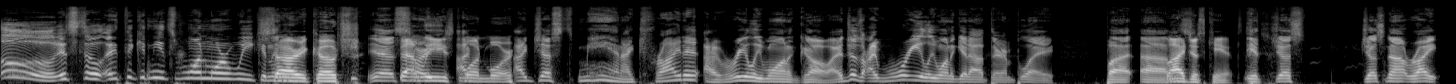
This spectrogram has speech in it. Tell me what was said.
oh, it's still. I think it needs one more week. And then- Sorry, coach. Yeah, At least I- one more. I just, man, I tried it. I really want to go. I just, I really want to get out there and play, but um, I just can't. it's just, just not right.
